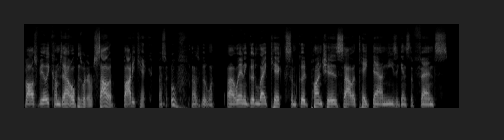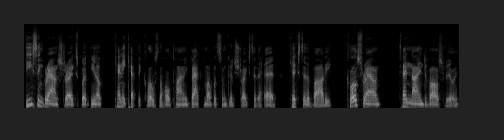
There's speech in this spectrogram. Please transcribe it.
Dvalishvili comes out, opens with a solid body kick. I was like, oof, that was a good one. Uh, landing good leg kicks, some good punches, solid takedown, knees against the fence, decent ground strikes, but you know Kenney kept it close the whole time. He backed him up with some good strikes to the head, kicks to the body. Close round, 10-9 Dvalishvili.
